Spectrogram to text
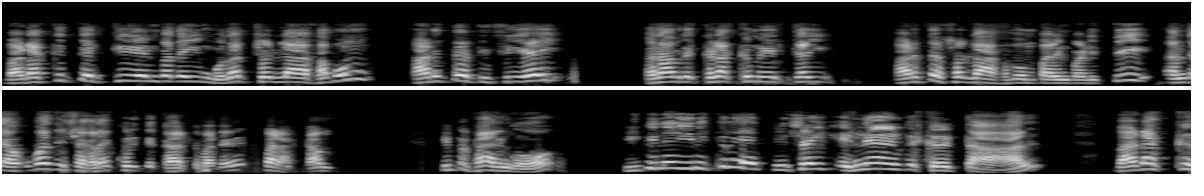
வடக்கு தெற்கு என்பதை முதற் சொல்லாகவும் அடுத்த திசையை அதாவது கிழக்கு மேற்கை அடுத்த சொல்லாகவும் பயன்படுத்தி அந்த உபதிசைகளை குறித்து காட்டுவது வழக்கம். இப்ப பாருங்கோ இதுல இருக்கிற திசை என்ன என்று கேட்டால் வடக்கு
